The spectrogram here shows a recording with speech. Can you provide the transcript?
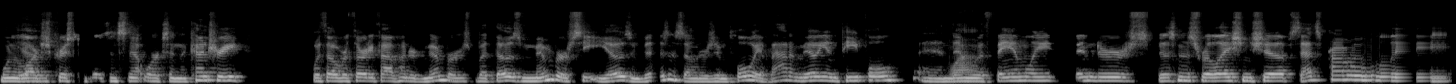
one of the yeah. largest Christian business networks in the country with over 3,500 members, but those member CEOs and business owners employ about a million people. And wow. then with family, vendors, business relationships, that's probably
